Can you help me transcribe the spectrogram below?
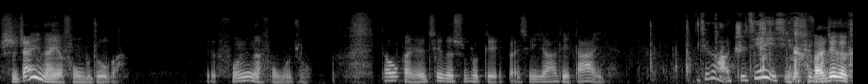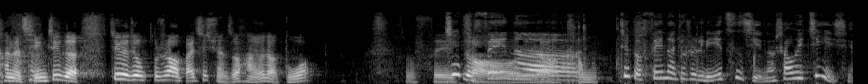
实战应该也封不住吧？封应该封不住，但我感觉这个是不是给白棋压力大一点？这个好像直接一些，反正这个看得清，这个这个就不知道白棋选择好像有点多。飞这个飞呢？这个飞呢，就是离自己呢稍微近一些。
